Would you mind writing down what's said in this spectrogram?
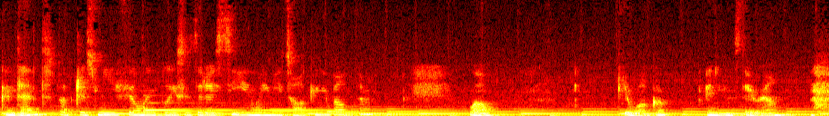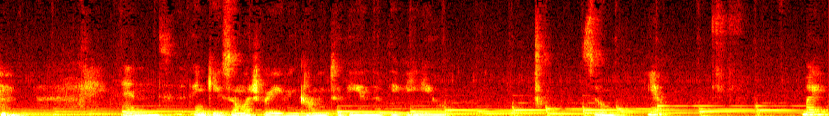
content of just me filming places that I see and maybe talking about them, well, you're welcome and you can stay around. and thank you so much for even coming to the end of the video. So yeah, bye.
